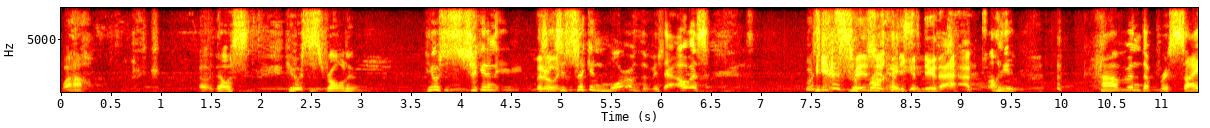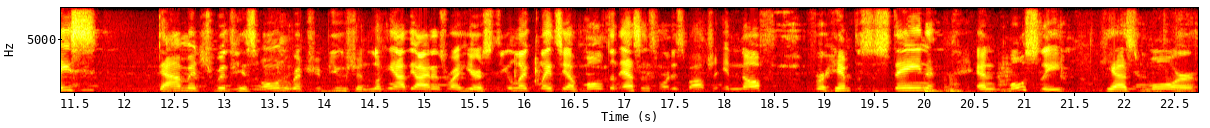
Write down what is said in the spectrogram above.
Wow, Oh, that was he was just rolling. He was just checking. Literally. he's just checking more of the vision. I was Who needs vision when you can do that? Oh, having the precise damage with his own retribution. Looking at the items right here, steel leg plates. You have molten essence for this box, enough for him to sustain, and mostly he has more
